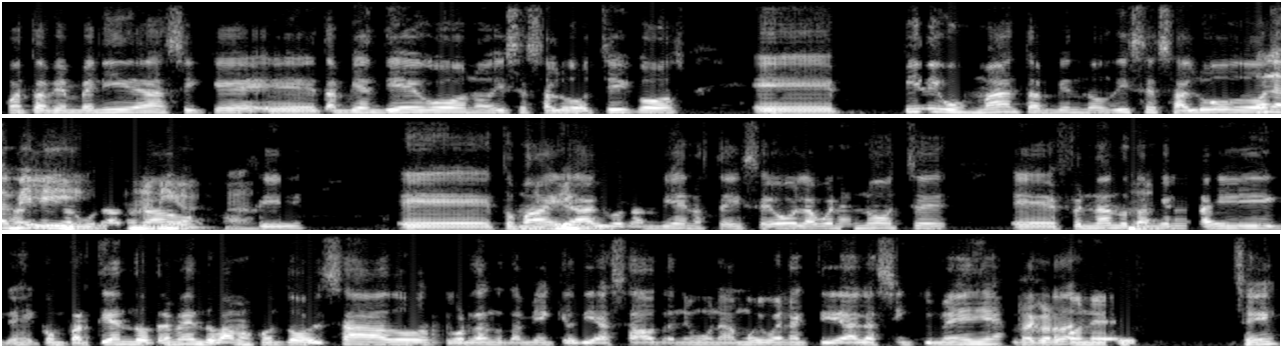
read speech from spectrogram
cuántas bienvenidas, así que eh, también Diego nos dice saludos chicos, eh, Pili Guzmán también nos dice saludos. Hola, Pili, una amiga. Ah. sí. Eh, Tomás. Hidalgo también nos te dice hola, buenas noches. Eh, Fernando también está ahí eh, compartiendo tremendo. Vamos con todo el sábado. Recordando también que el día sábado tenemos una muy buena actividad a las cinco y media. Recordar, Con el. ¿Sí?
